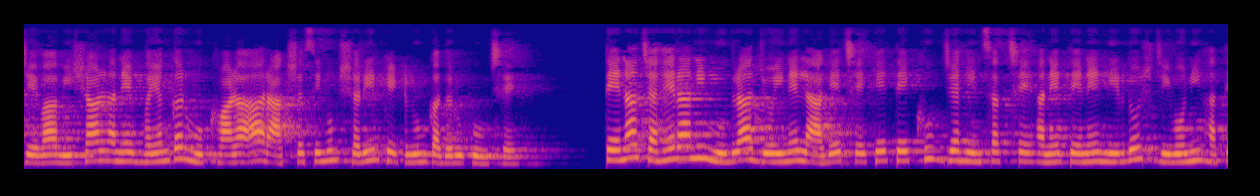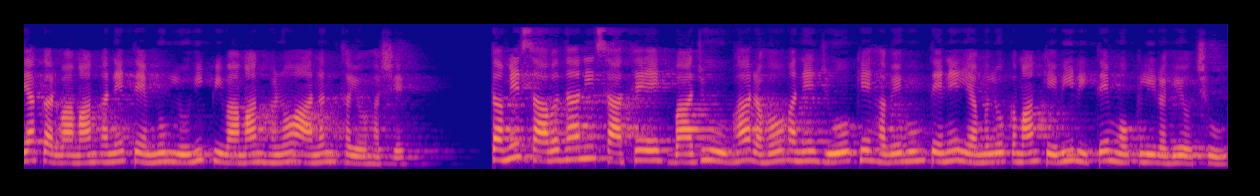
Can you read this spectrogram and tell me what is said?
જેવા વિશાળ અને ભયંકર મુખવાળા આ રાક્ષસીનું શરીર કેટલું કદરૂપું છે. તેના ચહેરાની મુદ્રા જોઈને લાગે છે કે તે ખૂબ જ હિંસક છે અને તેને નિર્દોષ જીવોની હત્યા કરવામાં અને તેમનું લોહી પીવામાં ઘણો આનંદ થયો હશે. તમે સાવધાની સાથે એક બાજુ ઊભા રહો અને જુઓ કે હવે હું તેને યમલોકમાં કેવી રીતે મોકલી રહ્યો છું.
